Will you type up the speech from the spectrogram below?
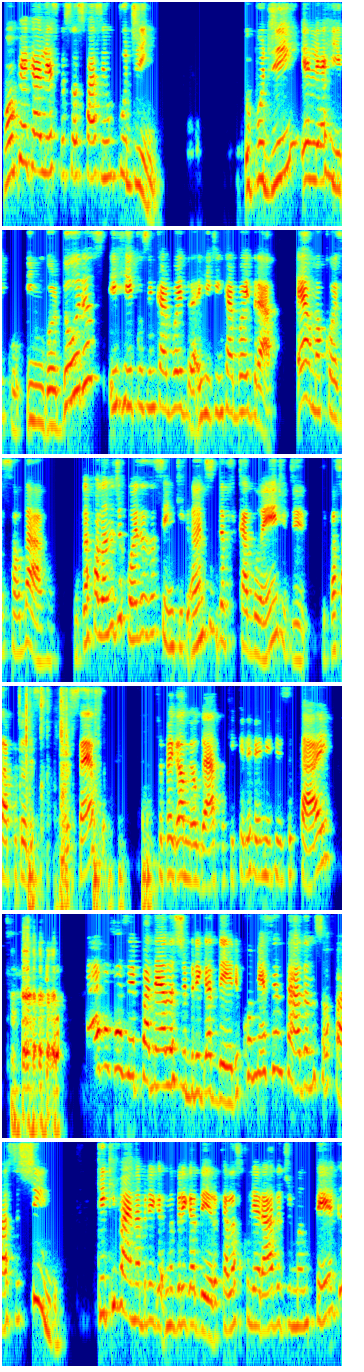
vamos pegar ali, as pessoas fazem um pudim. O pudim, ele é rico em gorduras e ricos em carboidrato, rico em carboidrato. É uma coisa saudável? Estou falando de coisas assim, que antes de eu ficar doente, de, de passar por todo esse processo, Deixa eu pegar o meu gato aqui, que ele vem me visitar. E eu fazer panelas de brigadeiro e comer sentada no sofá assistindo. O que, que vai na briga, no brigadeiro? Aquelas colheradas de manteiga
